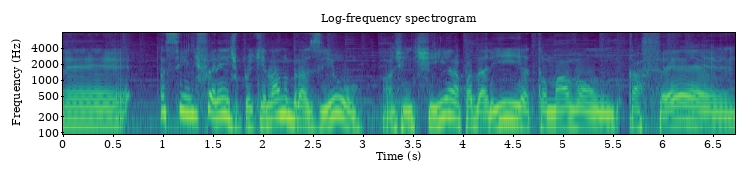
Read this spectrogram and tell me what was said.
é. Assim, é diferente, porque lá no Brasil a gente ia na padaria, tomava um café,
